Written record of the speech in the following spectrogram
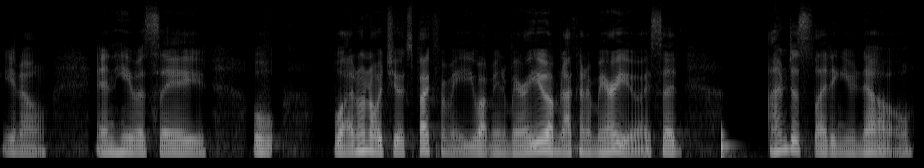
you know. And he would say, "Well, well, I don't know what you expect from me. You want me to marry you? I'm not going to marry you." I said, "I'm just letting you know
